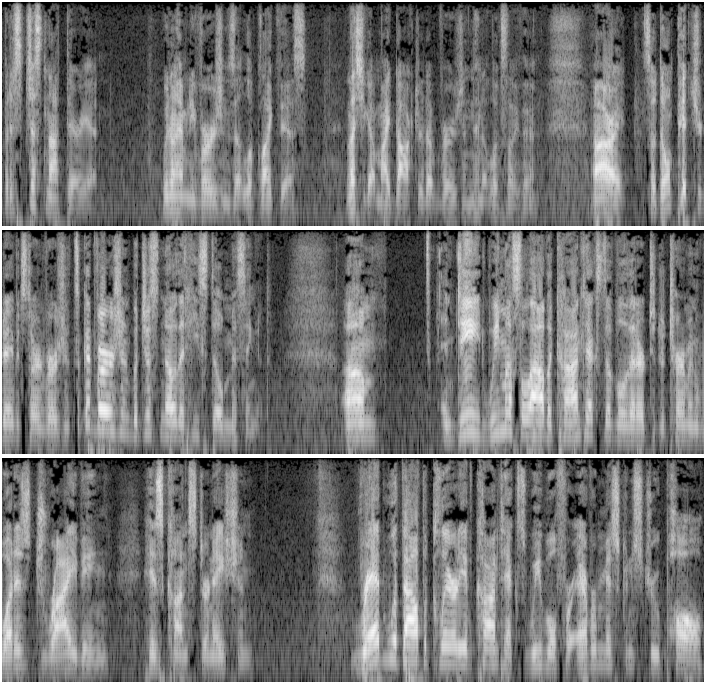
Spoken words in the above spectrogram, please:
But it's just not there yet. We don't have any versions that look like this. Unless you got my doctored up version, then it looks like that. All right. So don't pitch your David Stern version. It's a good version, but just know that he's still missing it. Um, indeed, we must allow the context of the letter to determine what is driving his consternation. Read without the clarity of context, we will forever misconstrue Paul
